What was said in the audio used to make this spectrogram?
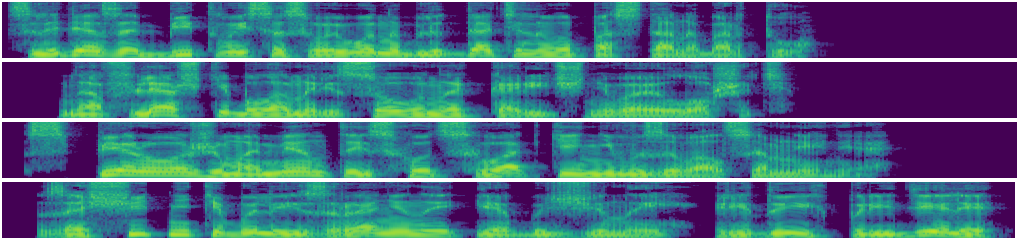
следя за битвой со своего наблюдательного поста на борту. На фляжке была нарисована коричневая лошадь. С первого же момента исход схватки не вызывал сомнения. Защитники были изранены и обожжены, ряды их поредели,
